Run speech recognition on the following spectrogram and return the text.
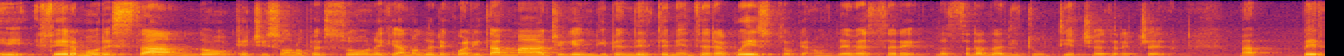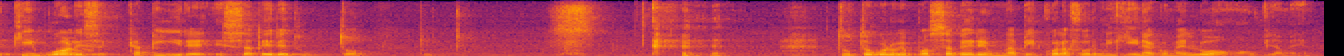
e fermo restando che ci sono persone che hanno delle qualità magiche indipendentemente da questo, che non deve essere la strada di tutti, eccetera, eccetera, ma per chi vuole capire e sapere tutto, tutto. tutto quello che può sapere una piccola formichina come l'uomo, ovviamente.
